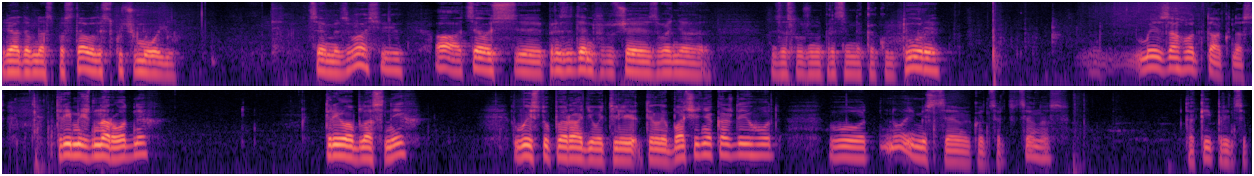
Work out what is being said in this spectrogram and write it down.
рядом нас поставили з кучмою. Це ми з Васею. А, це ось президент вручає звання заслуженого працівника культури. Ми за год так у нас. Три міжнародних, три обласних, виступи радіо телебачення кожен год. Вот. Ну і місцевий концерт. Це у нас такий принцип.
